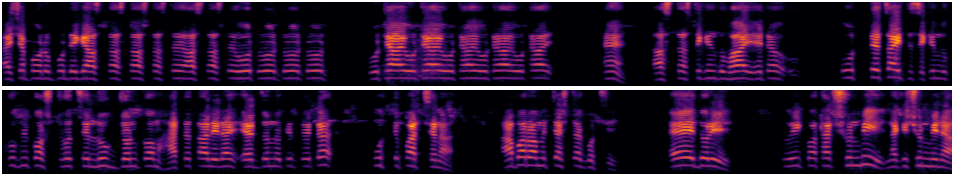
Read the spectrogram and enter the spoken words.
এসে পর উপর দিকে আস্তে আস্তে আস্তে আস্তে আস্তে আস্তে, উঠ উঠ উঠ উঠ, উঠায় উঠায় উঠায় উঠায় উঠায়। হ্যাঁ আস্তে আস্তে কিন্তু ভাই এটা উঠতে চাইতেছে, কিন্তু খুবই কষ্ট হচ্ছে, লোকজন কম, হাতে তালি দেয় এর জন্য কিন্তু এটা উঠতে পারছে না। আবারও আমি চেষ্টা করছি। এই দড়ি, তুই কথা শুনবি নাকি শুনবি না?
